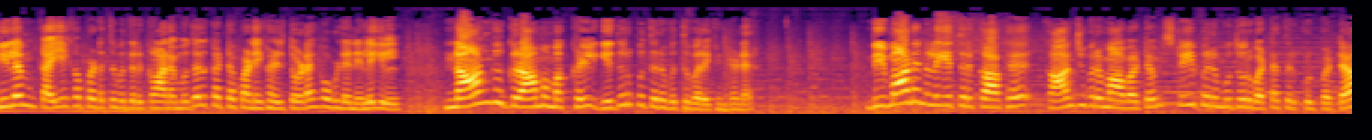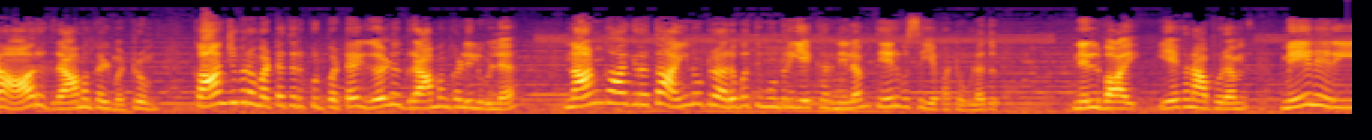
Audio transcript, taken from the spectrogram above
நிலம் கையகப்படுத்துவதற்கான முதல்கட்ட பணிகள் தொடங்க உள்ள நிலையில் நான்கு கிராம மக்கள் எதிர்ப்பு தெரிவித்து வருகின்றனர். விமான நிலையத்திற்காக காஞ்சிபுரம் மாவட்டம் ஸ்ரீபெரும்புதூர் வட்டத்திற்குட்பட்ட ஆறு கிராமங்கள் மற்றும் காஞ்சிபுரம் வட்டத்திற்குட்பட்ட ஏழு கிராமங்களில் உள்ள நான்காயிரத்து ஐநூற்று அறுபத்தி மூன்று ஏக்கர் நிலம் தேர்வு செய்யப்பட்டுள்ளது. நெல்வாய் ஏகனாபுரம் மேலேரி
